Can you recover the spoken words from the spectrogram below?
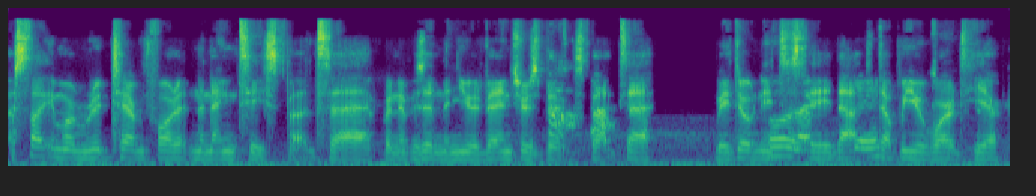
a slightly more rude term for it in the 90s, but uh, when it was in the New Adventures books, but uh, we don't need Oh, to say that okay. W word here.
